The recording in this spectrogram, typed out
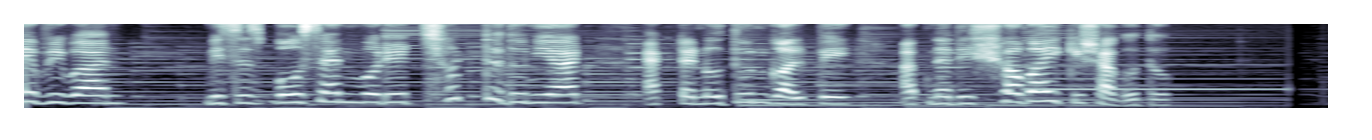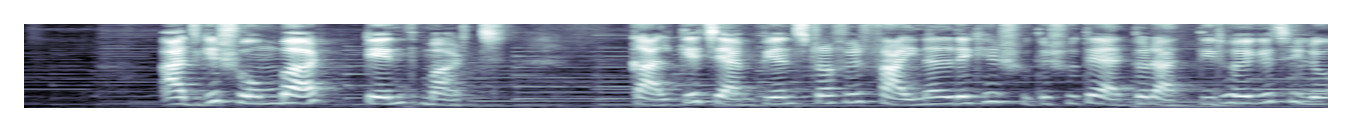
এভরিওয়ান মিসেস বোসান মোড়ের ছোট্ট দুনিয়ার একটা নতুন গল্পে আপনাদের সবাইকে স্বাগত। আজকে সোমবার, টেন্থ মার্চ। কালকে চ্যাম্পিয়ন্স ট্রফির ফাইনাল দেখে শুতে শুতে এত রাত্রির হয়ে গেছিল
